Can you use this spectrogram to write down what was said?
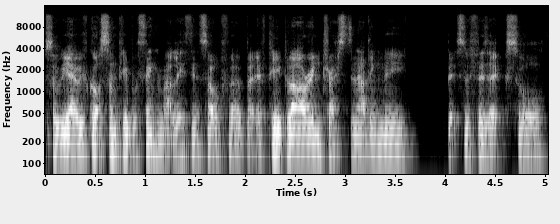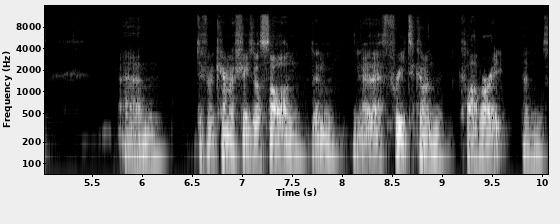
so yeah, we've got some people thinking about lithium sulfur, but if people are interested in adding new bits of physics or um, different chemistries or so on, then you know they're free to come and collaborate and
